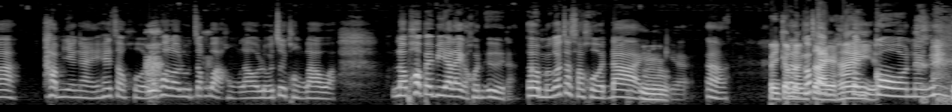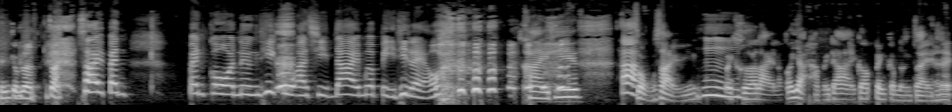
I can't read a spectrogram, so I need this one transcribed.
ว่าทำยังไงให้ squirt แล้วพอเรารู้จังหวะของเรารู้จุดของเราอะ แล้วพอไปมีอะไรกับคนอื่นอะเออมันก็จะ squirt ได้อืมอย่างเงี้ยอะเป็นกำลังใจให้เป็น goalหนึ่งเป็นกำลังใจใช่เป็นเป็น goal หนึ่งที่กู achieve ได้เมื่อปีที่แล้ว ใครที่อะสงสัยอืมมันคืออะไร แล้วก็อยากทำให้ได้ก็เป็นกำลังใจให้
